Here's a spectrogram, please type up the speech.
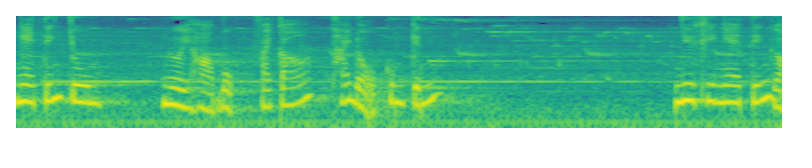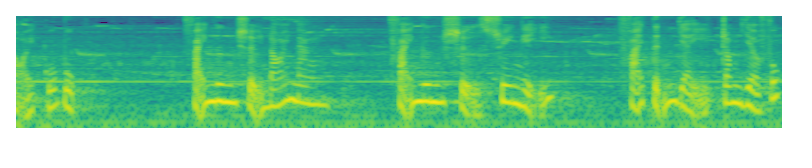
Nghe tiếng chuông, người họ Bụt phải có thái độ cung kính. Như khi nghe tiếng gọi của Bụt phải ngưng sự nói năng, phải ngưng sự suy nghĩ, phải tỉnh dậy trong giờ phút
